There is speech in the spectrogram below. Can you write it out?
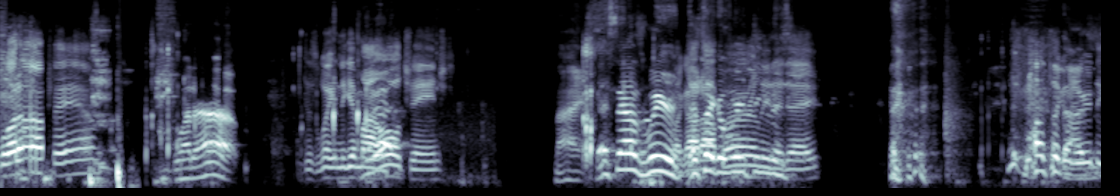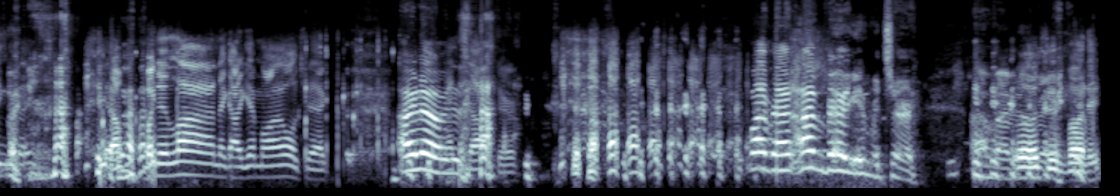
What up, fam? What up? Just waiting to get my oil changed. Nice. That sounds weird. That's like a weird thing today. Sounds like a weird thing to say. yeah, I'm waiting in line. I gotta get my oil checked. I know. At the doctor. my bad. I'm very immature. I'm well, that's just funny.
